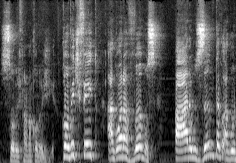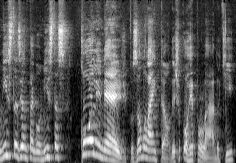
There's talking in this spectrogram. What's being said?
sobre farmacologia. Convite feito, agora vamos para os agonistas e antagonistas colinérgicos. Vamos lá então, deixa eu correr para o lado aqui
